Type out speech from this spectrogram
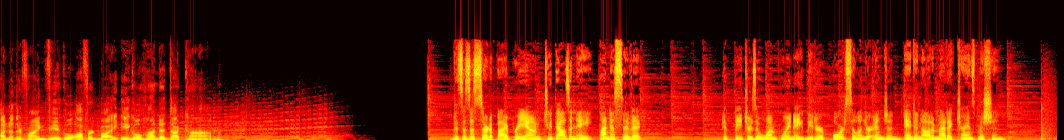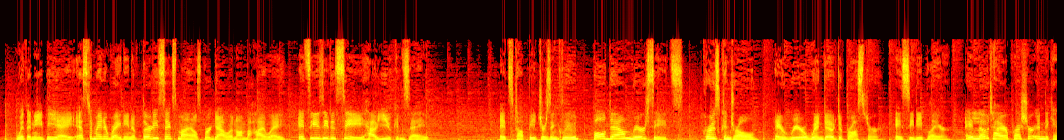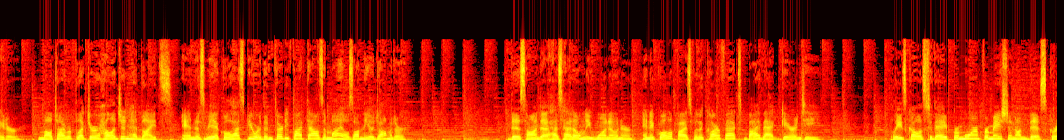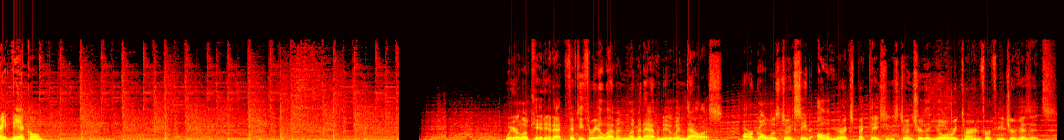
Another fine vehicle offered by EagleHonda.com. This is a certified pre-owned 2008 Honda Civic. It features a 1.8-liter four-cylinder engine and an automatic transmission. With an EPA estimated rating of 36 miles per gallon on the highway, it's easy to see how you can save. Its top features include fold-down rear seats, cruise control, a rear window defroster, a CD player, a low tire pressure indicator, multi-reflector halogen headlights, and this vehicle has fewer than 35,000 miles on the odometer. This Honda has had only one owner, and it qualifies for the Carfax buyback guarantee. Please call us today for more information on this great vehicle. We are located at 5311 Lemmon Avenue in Dallas. Our goal is to exceed all of your expectations to ensure that you'll return for future visits.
